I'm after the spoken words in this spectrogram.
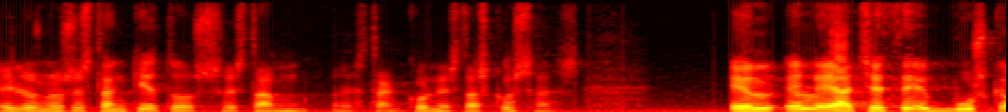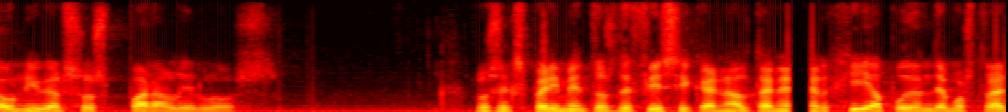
Ellos no están quietos, están, están con estas cosas. El LHC busca universos paralelos. Los experimentos de física en alta energía pueden demostrar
